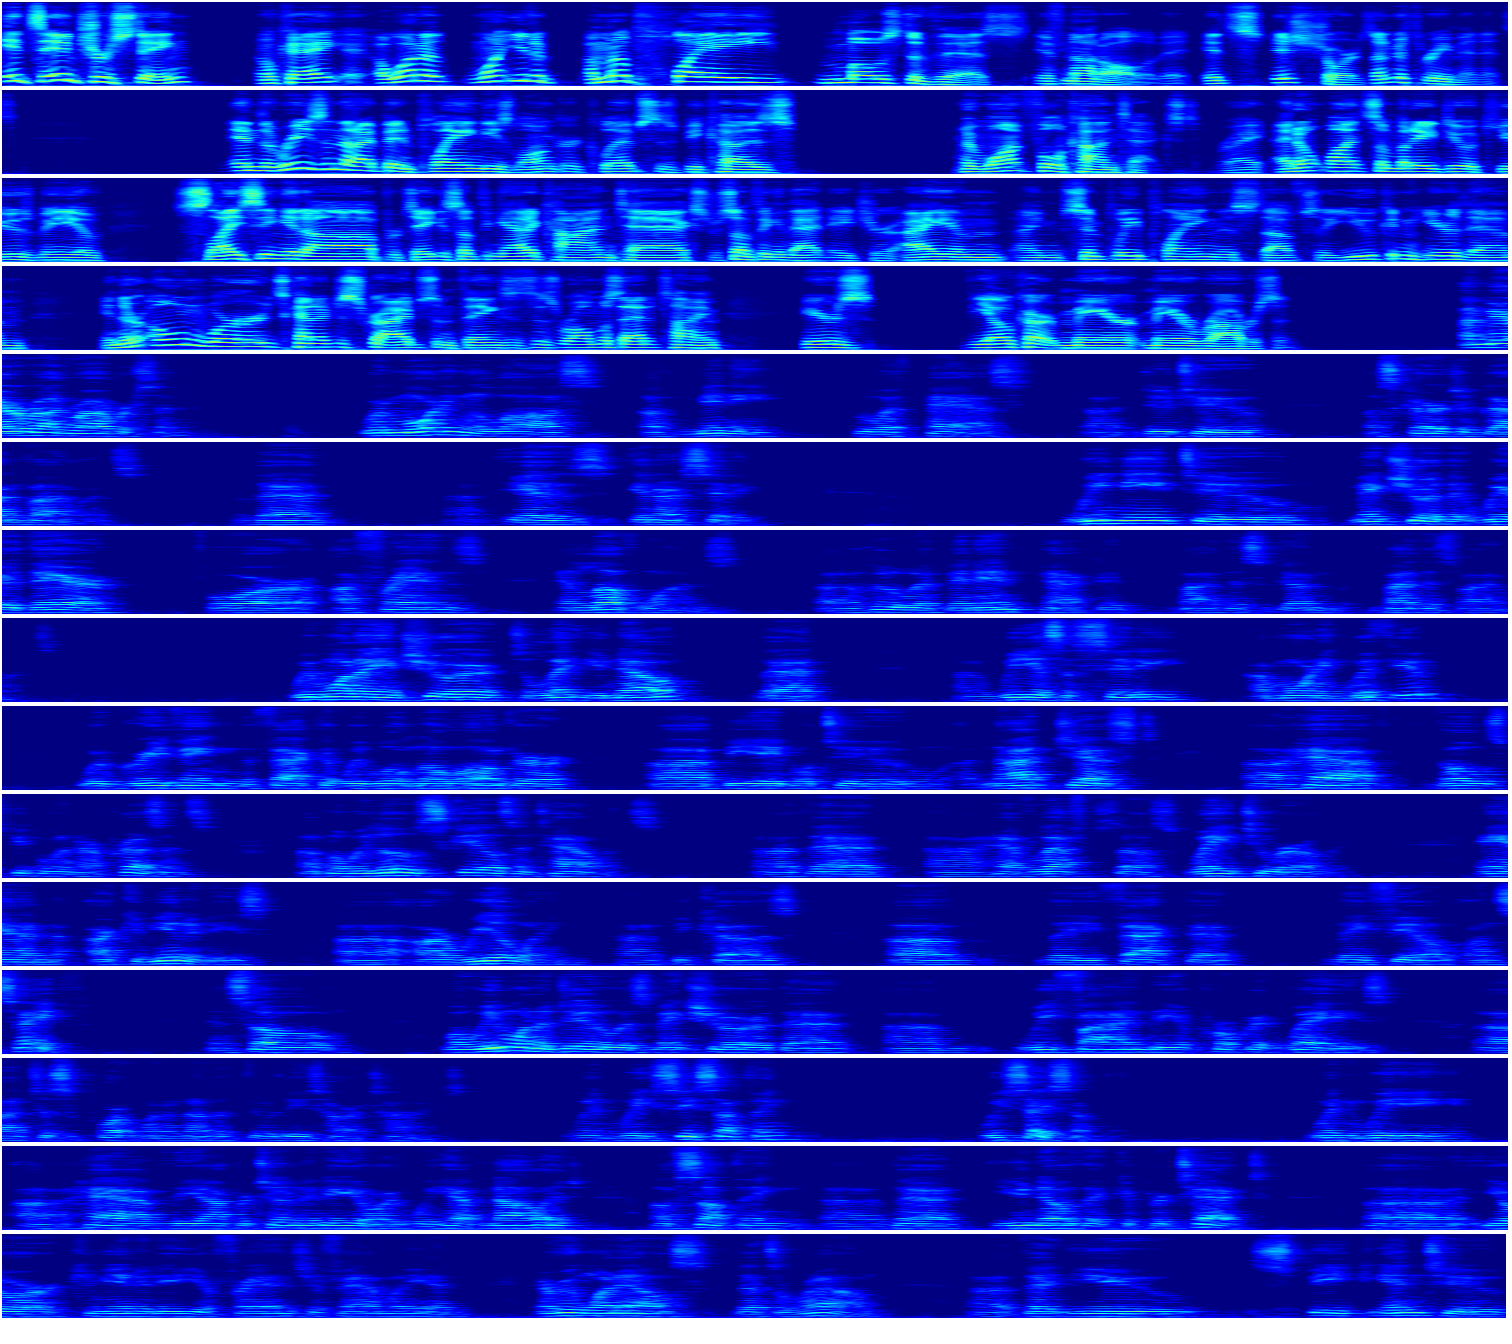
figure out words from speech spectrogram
it's interesting. Okay, I want to want you to. I'm going to play most of this, if not all of it. It's it's short. It's under three minutes. And the reason that I've been playing these longer clips is because I want full context, right? I don't want somebody to accuse me of slicing it up or taking something out of context or something of that nature. I am I'm simply playing this stuff so you can hear them in their own words, kind of describe some things. Since we're almost out of time, here's the Elkhart Mayor, Mayor Robertson. I'm Mayor Rod Robertson. We're mourning the loss of many who have passed uh, due to a scourge of gun violence that uh, is in our city. We need to make sure that we're there for our friends and loved ones uh, who have been impacted by this gun by this violence. We want to ensure to let you know that uh, we as a city are mourning with you. We're grieving the fact that we will no longer uh, be able to not just uh, have those people in our presence, uh, but we lose skills and talents uh, that uh, have left us way too early. And our communities uh, are reeling because of the fact that they feel unsafe. And so, what we want to do is make sure that um, we find the appropriate ways uh, to support one another through these hard times. When we see something, we say something. When we uh, have the opportunity or we have knowledge of something uh, that you know that could protect uh, your community, your friends, your family, and everyone else that's around, uh, that you speak into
